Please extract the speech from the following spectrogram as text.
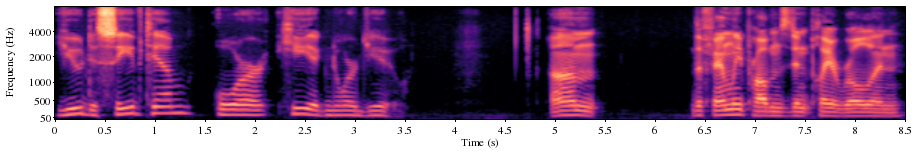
you deceived him or he ignored you? Um, the family problems didn't play a role in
